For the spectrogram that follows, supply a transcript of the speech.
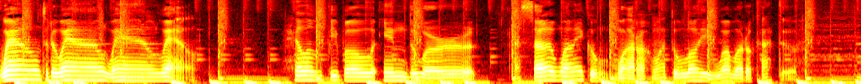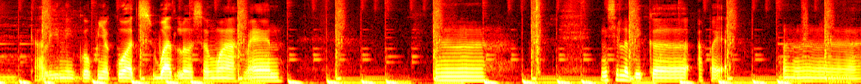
Well to the well, well, well. Hello people in the world. Assalamualaikum warahmatullahi wabarakatuh. Kali ini gue punya quotes buat lo semua, men. Uh, ini sih lebih ke apa ya? Uh,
